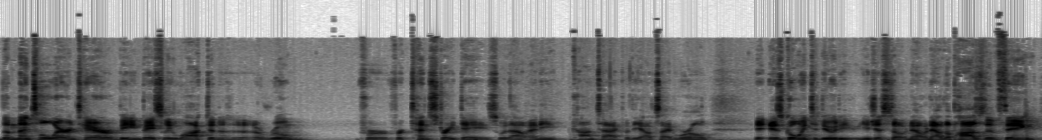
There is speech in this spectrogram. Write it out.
the mental wear and tear of being basically locked in a, a room for for ten straight days without any contact with the outside world is going to do to you. You just don't know. Now, the positive thing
